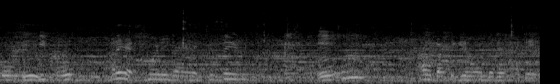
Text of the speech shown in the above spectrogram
Morning Mm. people. I had 20 dollars to see. Mm-mm. I was about to get one, but then I didn't.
